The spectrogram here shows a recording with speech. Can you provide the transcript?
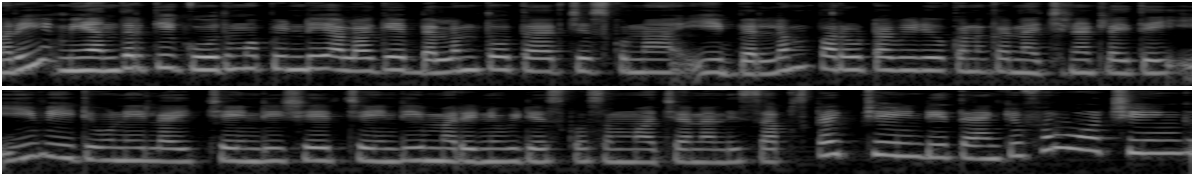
మరి మీ అందరికీ గోధుమ పిండి అలాగే బెల్లంతో తయారు చేసుకున్న ఈ బెల్లం పరోటా వీడియో కనుక నచ్చినట్లయితే ఈ వీడియోని లైక్ చేయండి షేర్ చేయండి. మరిన్ని వీడియోస్ కోసం మా ఛానల్ని సబ్స్క్రైబ్ చేయండి. థ్యాంక్ యూ ఫర్ వాచింగ్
